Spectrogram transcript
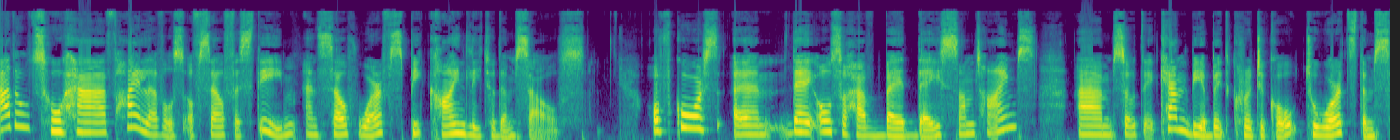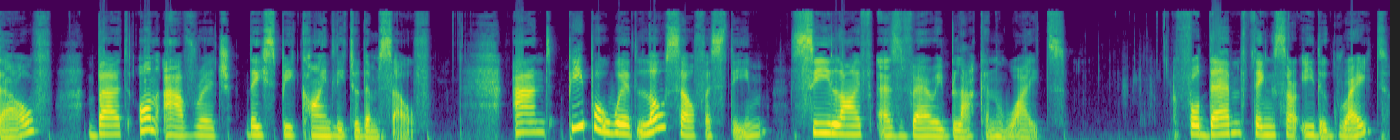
Adults who have high levels of self esteem and self worth speak kindly to themselves. Of course, um, they also have bad days sometimes, um, so they can be a bit critical towards themselves, but on average, they speak kindly to themselves. And people with low self esteem see life as very black and white. For them, things are either great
